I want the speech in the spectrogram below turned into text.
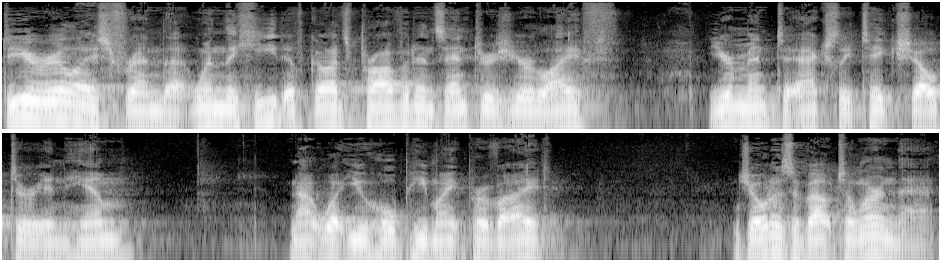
Do you realize, friend, that when the heat of God's providence enters your life, you're meant to actually take shelter in Him, not what you hope He might provide? Jonah's about to learn that.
